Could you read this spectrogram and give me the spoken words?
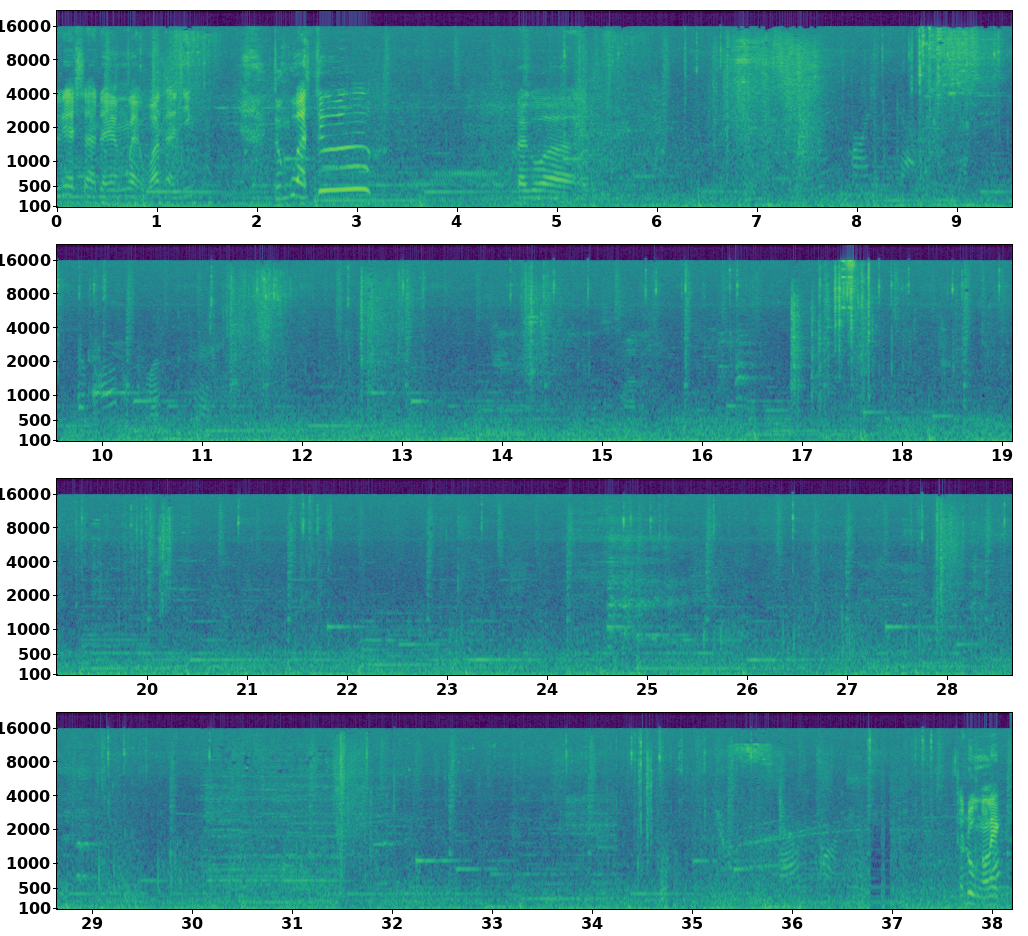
bisa ya, ada yang lewat anjing. Tunggu atuh. Kagua อล็ก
